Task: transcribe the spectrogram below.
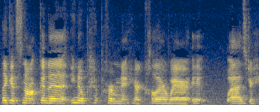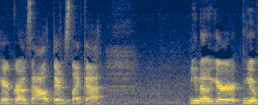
Like it's not going to, you know, permanent hair color where it, as your hair grows out, there's like a, you know, your, your,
